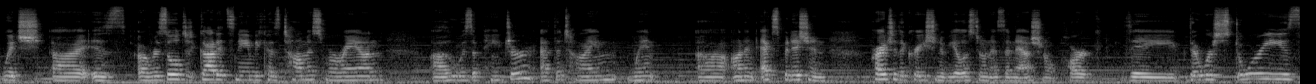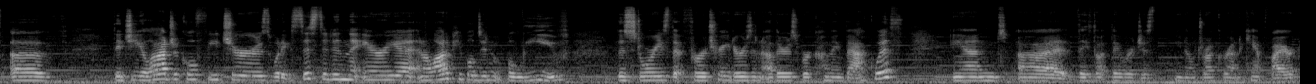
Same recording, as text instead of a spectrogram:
which uh, is a result, it got its name because Thomas Moran, uh, who was a painter at the time, went uh, on an expedition prior to the creation of Yellowstone as a national park, they there were stories of the geological features, what existed in the area, and a lot of people didn't believe the stories that fur traders and others were coming back with and uh, they thought they were just you know drunk around a campfire.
